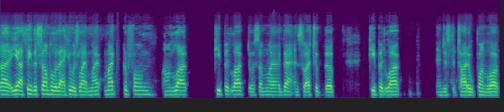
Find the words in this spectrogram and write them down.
Uh, yeah, I think the sample of that he was like my microphone on lock, keep it locked or something like that. And so I took the keep it locked and just the title pun lock.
